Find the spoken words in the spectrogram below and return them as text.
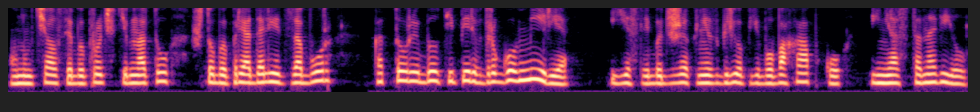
Он умчался бы прочь в темноту, чтобы преодолеть забор, который был теперь в другом мире, если бы Джек не сгреб его в охапку и не остановил.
